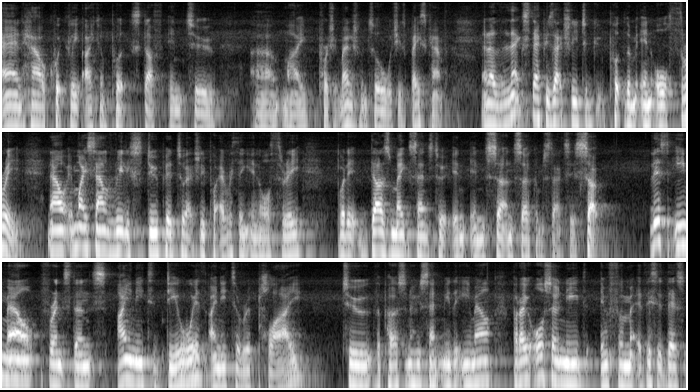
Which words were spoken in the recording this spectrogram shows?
and how quickly I can put stuff into um, my project management tool, which is Basecamp. And uh, the next step is actually to put them in all three. Now, it might sound really stupid to actually put everything in all three, but it does make sense to in, in certain circumstances. So, this email, for instance, I need to deal with, I need to reply to the person who sent me the email, but I also need information. There's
